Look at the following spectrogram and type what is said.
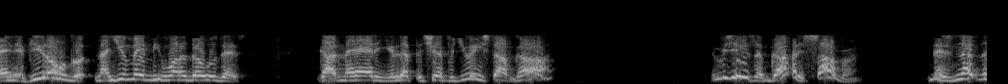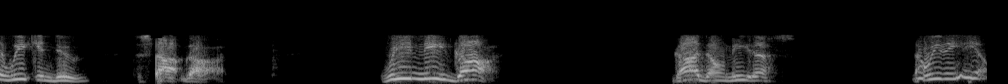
And if you don't go, now you may be one of those that's got mad and you left the church, but you ain't stopped God. Let me tell you something. God is sovereign. There's nothing we can do to stop God. We need God. God don't need us. Now we need him.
